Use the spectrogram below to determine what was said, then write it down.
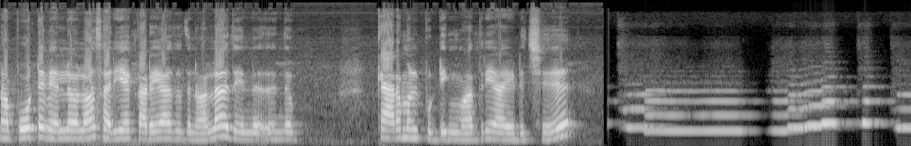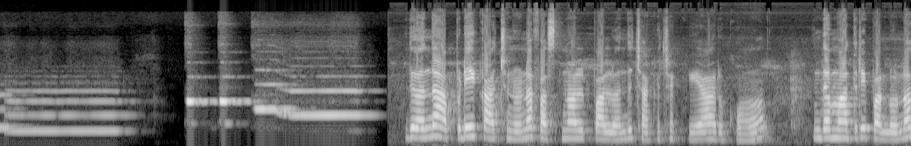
நான் போட்ட வெள்ளம்லாம் சரியாக கரையாததுனால அது என்ன இந்த கேரமல் புட்டிங் மாதிரி ஆயிடுச்சு. இது வந்து அப்படியே காய்ச்சணுன்னா ஃபஸ்ட் நாள் பால் வந்து சக்கச்சக்கையாக இருக்கும். இந்த மாதிரி பண்ணோன்னா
